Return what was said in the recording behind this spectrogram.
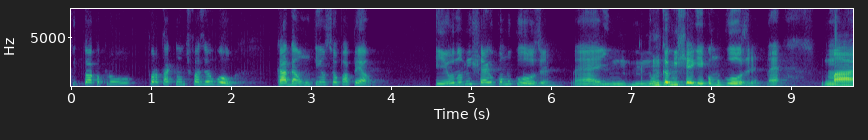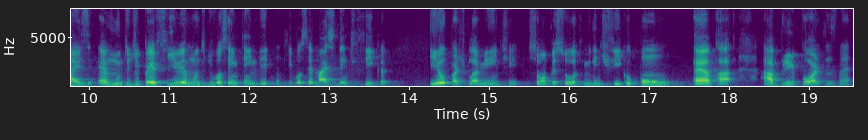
que toca pro, pro atacante fazer o gol. Cada um tem o seu papel. Eu não me enxergo como closer, né? E nunca me enxerguei como closer, né? Mas é muito de perfil e é muito de você entender com que você mais se identifica. Eu, particularmente, sou uma pessoa que me identifico com é, a abrir portas, né?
